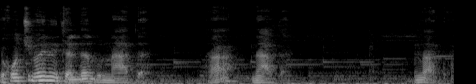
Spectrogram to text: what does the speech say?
Eu continuei não entendendo nada, tá? Nada. Nada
